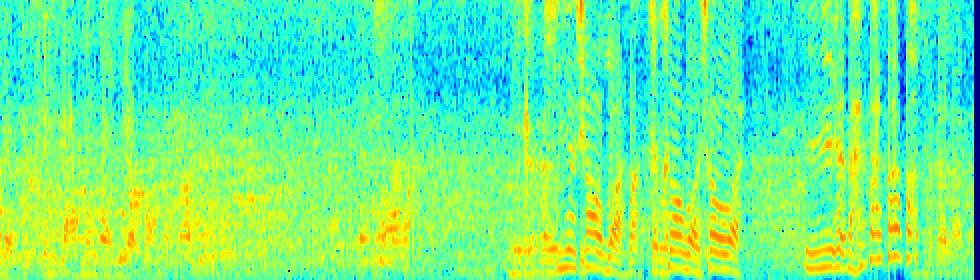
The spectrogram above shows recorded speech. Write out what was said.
เดี๋ยวมันเป็นการข้างในเดียวกันเชี่ยชอบว่ะชอบว่ะ ชอบว่ะเฮียมันก็รักไป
